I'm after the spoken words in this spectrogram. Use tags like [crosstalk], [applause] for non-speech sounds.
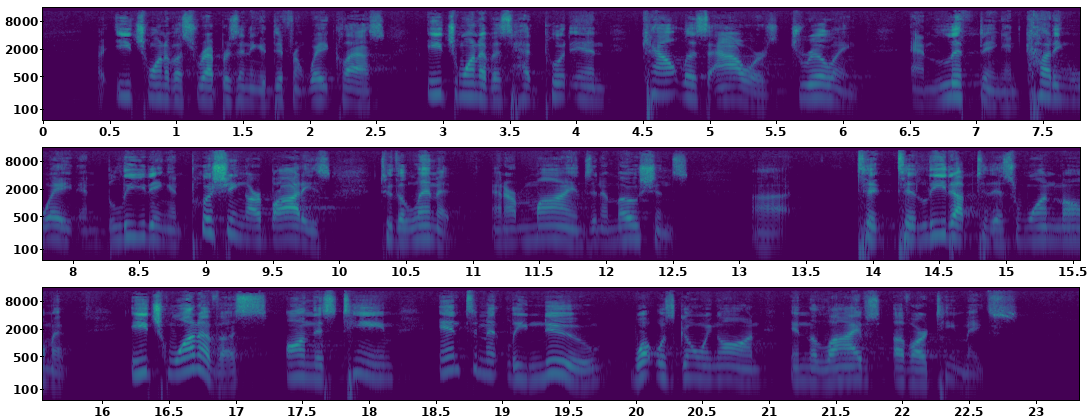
uh, each one of us representing a different weight class. Each one of us had put in countless hours drilling and lifting and cutting weight and bleeding and pushing our bodies to the limit and our minds and emotions uh, to, to lead up to this one moment. Each one of us on this team intimately knew what was going on in the lives of our teammates.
